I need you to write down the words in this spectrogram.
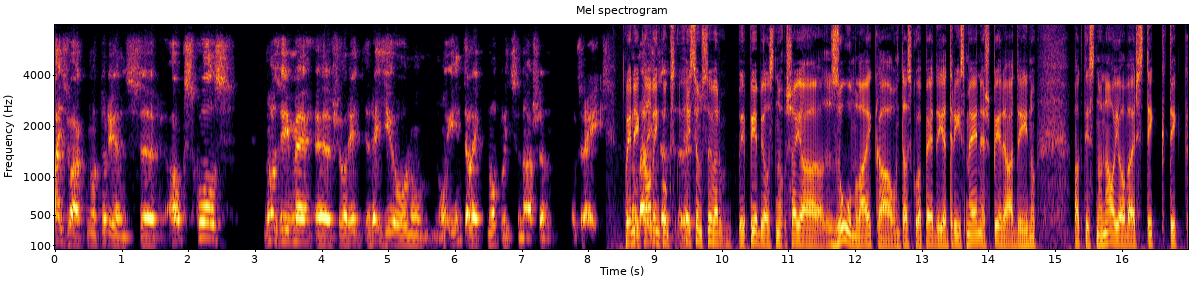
aizvākt no turienes augstskolas nozīmē šo reģionu no intelektu noplicināšanu uzreiz. Vienīgi, Kalvinkungs, es jums varu piebilst, nu, šajā zūmu laikā un tas, ko pēdējie trīs mēneši pierādīja, nu, faktiski nu, nav jau vairs tik, tik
